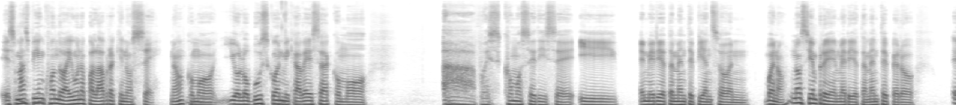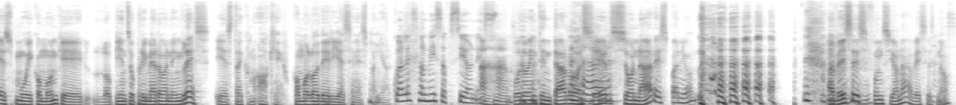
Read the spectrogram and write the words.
Es más bien cuando hay una palabra que no sé, ¿no? Como yo lo busco en mi cabeza como, ah, pues, ¿cómo se dice? Y inmediatamente pienso en, bueno, no siempre inmediatamente, pero es muy común que lo pienso primero en inglés y estoy como, ok, ¿cómo lo dirías en español? ¿Cuáles son mis opciones? Ajá, ¿puedo intentarlo hacer sonar español? a veces funciona, a veces no.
